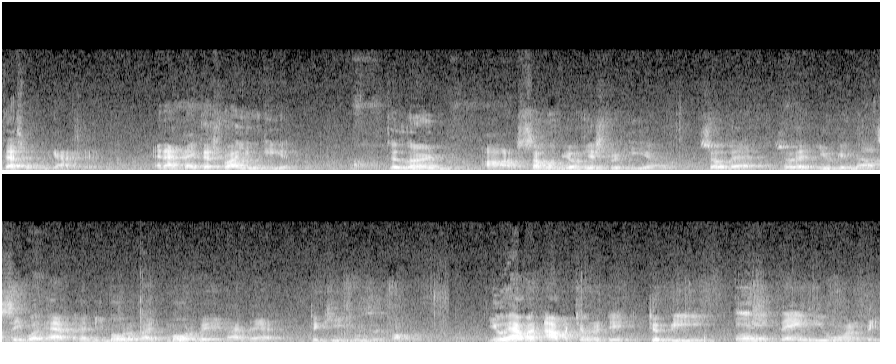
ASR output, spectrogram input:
That's what we got to do. And I think that's why you're here, to learn uh, some of your history here so that, so that you can uh, see what happened and be motivated, motivated by that to keep moving forward. You have an opportunity to be anything you want to be.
